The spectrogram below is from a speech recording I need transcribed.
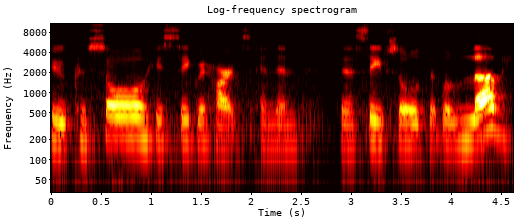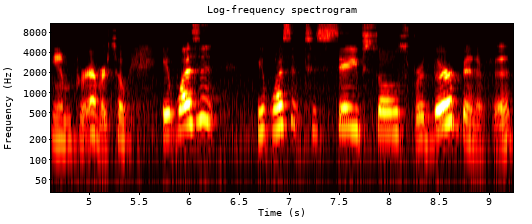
to console His sacred hearts, and then to save souls that will love Him forever. So it wasn't it wasn't to save souls for their benefit,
